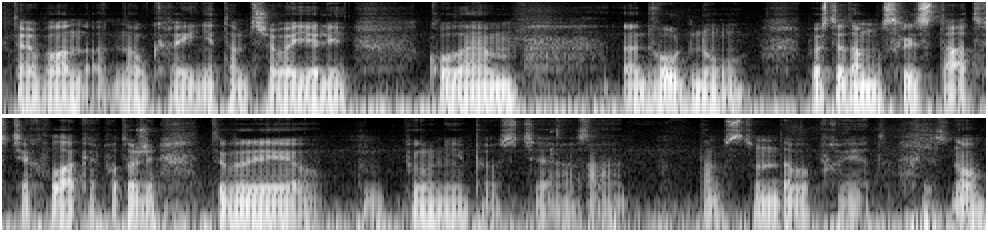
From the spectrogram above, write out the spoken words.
která byla na Ukrajině, tam třeba jeli kolem dvou dnů, prostě tam museli stát v těch vlákech, protože ty byly plní prostě a tam se to nedalo projet. No,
